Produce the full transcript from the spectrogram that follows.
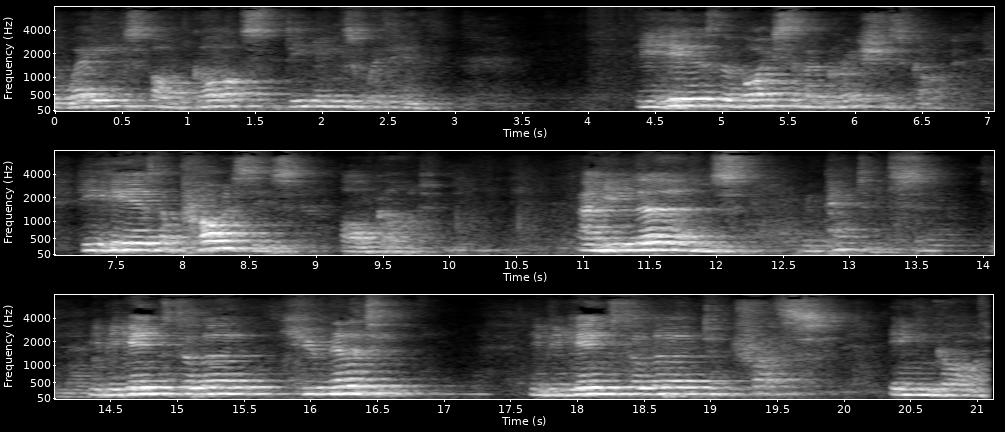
the ways of God's dealings with him. He hears the voice of a gracious God. He hears the promises of God. And he learns repentance. He begins to learn humility. He begins to learn to trust in God.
